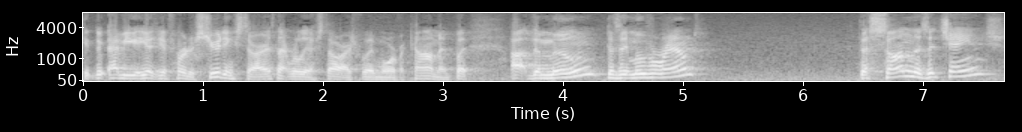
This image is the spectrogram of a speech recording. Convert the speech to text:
Have you you've heard of shooting stars? It's not really a star, it's really more of a comment. But uh, the moon, does it move around? The sun, does it change?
